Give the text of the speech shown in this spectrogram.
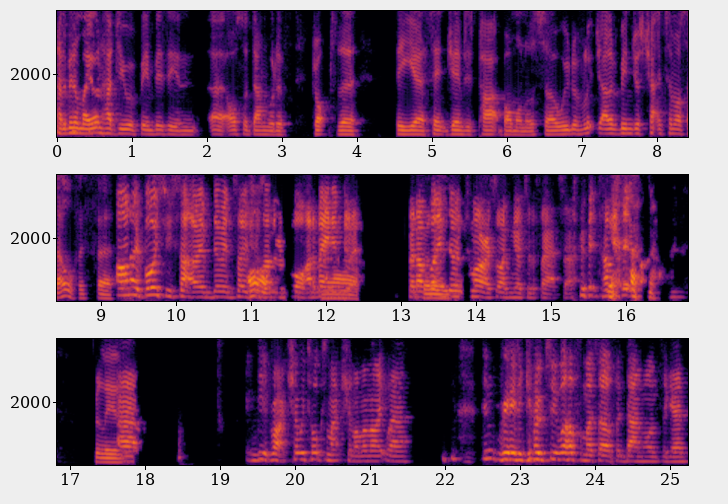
I'd have been on my own had you have been busy, and uh, also Dan would have dropped the the uh, St James's Park bomb on us. So we would have literally, I'd have been just chatting to myself if. Uh... Oh no, Boise sat at home doing socials oh. on the report. I'd have made him do it, but I've got him doing tomorrow so I can go to the fair. So it's absolutely brilliant. Uh, indeed, right. Shall we talk some action on a night where didn't really go too well for myself and Dan once again.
